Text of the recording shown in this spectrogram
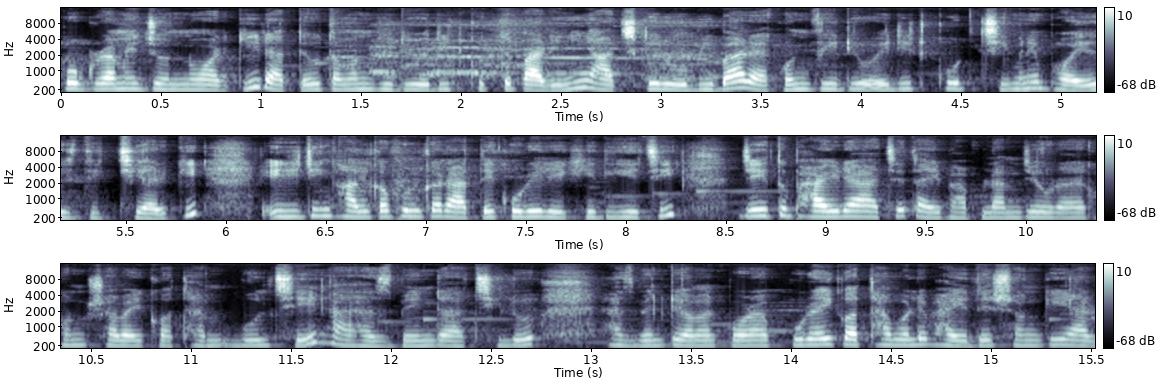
প্রোগ্রামের জন্য আর কি। রাতেও তেমন ভিডিও এডিট করতে পারিনি। আজকে রবিবার, এখন ভিডিও এডিট করছি মানে ভয়েস দিচ্ছি আর কি। এডিটিং হালকা ফুলকা রাতে করে রেখে দিয়েছি। যেহেতু ভাইরা আছে, তাই ভাবলাম যে ওরা এখন সবাই কথা বলছে, আর হাজব্যান্ড আছিল। হাজব্যান্ডও আমার পড়া পুরাই কথা বলে, ভাইদের সঙ্গে আর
